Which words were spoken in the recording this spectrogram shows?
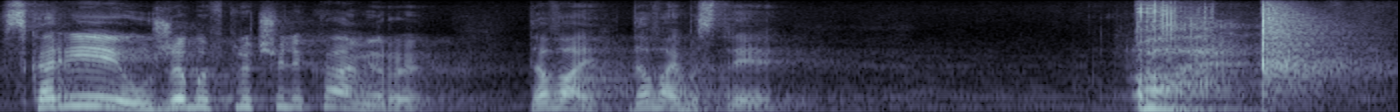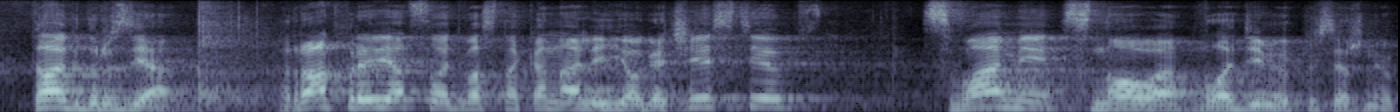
Скорее, уже бы включили камеры. Давай, давай быстрее. Так, друзья, рад приветствовать вас на канале Йога Чести. С вами снова Владимир Присяжнюк.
